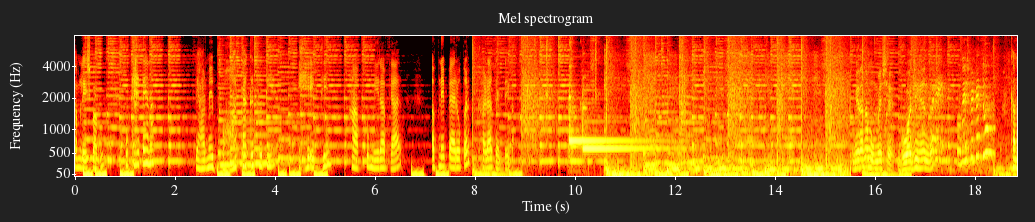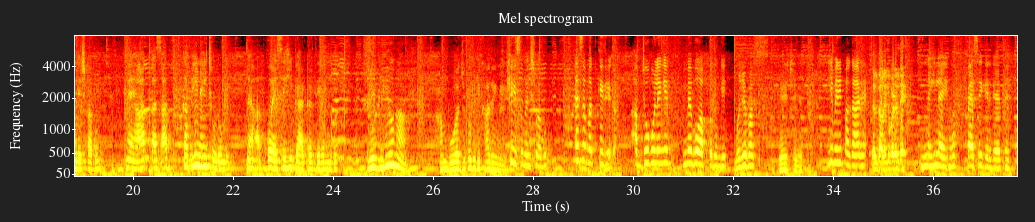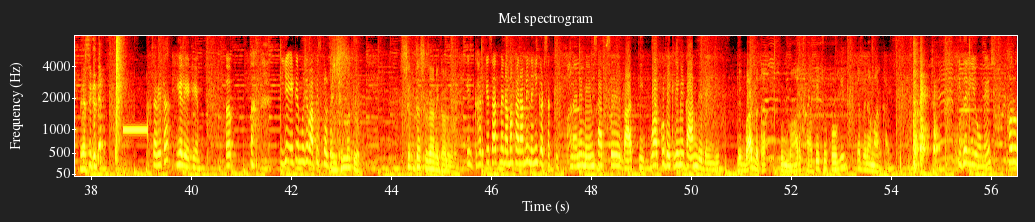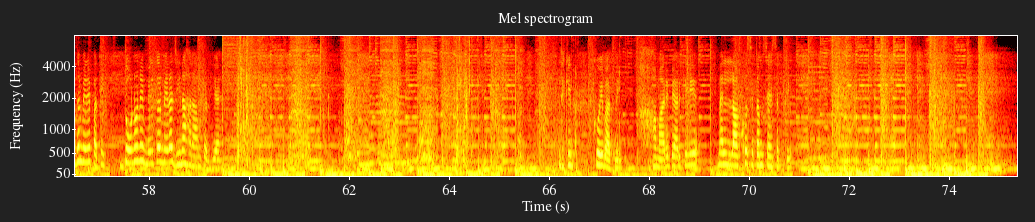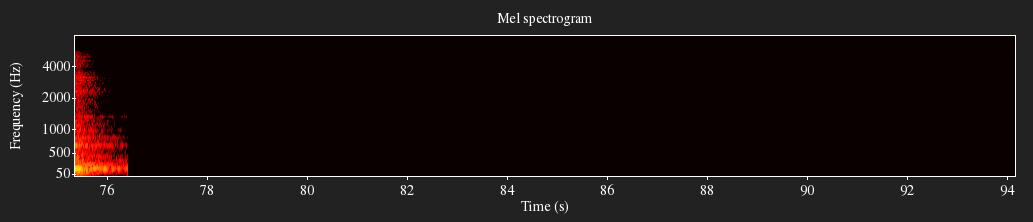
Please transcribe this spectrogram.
कमलेश बाबू वो कहते हैं ना प्यार में बहुत ताकत होती है। एक दिन आपको मेरा प्यार अपने पैरों पर खड़ा कर देगा। मेरा नाम उमेश है। बुआ जी है अंदर उमेश बेटा तू? कमलेश बाबू मैं आपका साथ कभी नहीं छोड़ूँगी। मैं आपको ऐसे ही प्यार करती रहूँगी। ये वीडियो ना हम बुआ जी को भी दिखा देंगे। प्लीज़ उमेश बाबू ऐसा मत कीजिएगा। अब जो बोलेंगे मैं वो आपको दूँगी। मुझे बस यही चाहिए था। ये मेरी पगार है। चल दौड़ी के बटन दे। नहीं लाई वो पैसे गिर गए थे। पैसे गिर गए? सविता ये ले एटीएम ये एटीएम मुझे वापस कर दो। टेंशन मत लो। सिर्फ़ दस हज़ार निकालूँगा। इस घर के साथ मैं नमक हरामी नहीं कर सकती। मैंने मेम साहब से बात की वो आपको बेकरी में काम दे देंगी। एक बात बता तू मार खा के चुप होगी या बिना मार खाए? इधर ये उमेश और उधर मेरे पति, दोनों ने मिलकर मेरा जीना हराम कर दिया है। लेकिन कोई बात नहीं, हमारे प्यार के लिए मैं लाखों सितम सह सकती हूँ।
